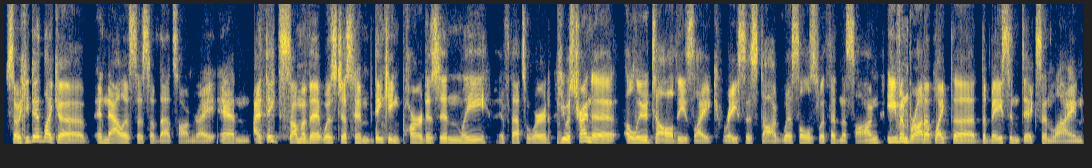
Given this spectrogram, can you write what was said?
So he did like a analysis of that song, right? And I think some of it was just him thinking partisanly, if that's a word. He was trying to allude to all these like racist dog whistles within the song. Even brought up like the the Mason Dixon line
